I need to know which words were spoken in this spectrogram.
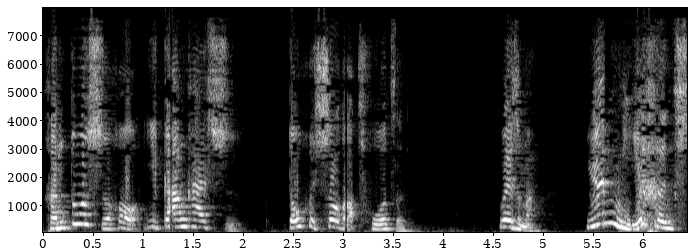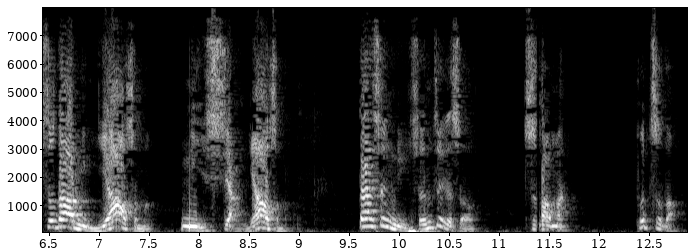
很多时候一刚开始都会受到挫折。为什么？因为你很知道你要什么，你想要什么，但是女生这个时候知道吗？不知道。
